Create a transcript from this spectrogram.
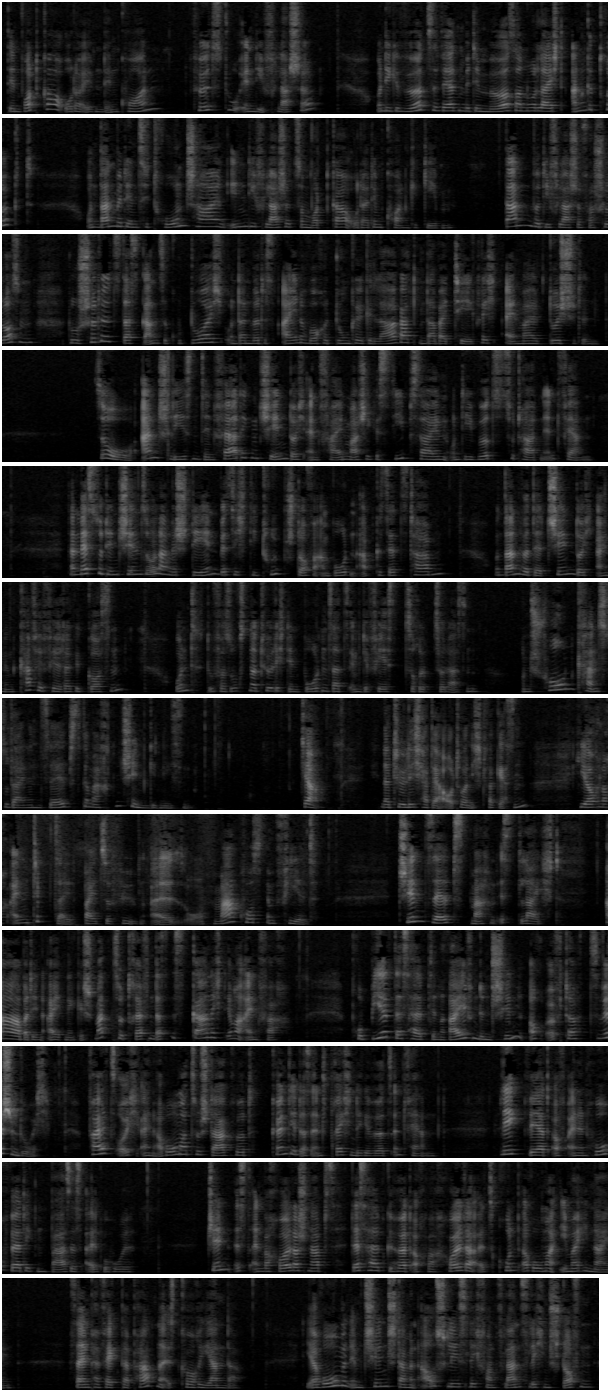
Den Wodka oder eben den Korn füllst du in die Flasche und die Gewürze werden mit dem Mörser nur leicht angedrückt und dann mit den Zitronenschalen in die Flasche zum Wodka oder dem Korn gegeben. Dann wird die Flasche verschlossen Du schüttelst das Ganze gut durch und dann wird es eine Woche dunkel gelagert und dabei täglich einmal durchschütteln. So, anschließend den fertigen Gin durch ein feinmaschiges Sieb sein und die Würzzutaten entfernen. Dann lässt du den Gin so lange stehen, bis sich die Trübstoffe am Boden abgesetzt haben und dann wird der Gin durch einen Kaffeefilter gegossen und du versuchst natürlich den Bodensatz im Gefäß zurückzulassen und schon kannst du deinen selbstgemachten Gin genießen. Tja, natürlich hat der Autor nicht vergessen, hier auch noch einen Tipp beizufügen. Also, Markus empfiehlt, Gin selbst machen ist leicht, aber den eigenen Geschmack zu treffen, das ist gar nicht immer einfach. Probiert deshalb den reifenden Gin auch öfter zwischendurch. Falls euch ein Aroma zu stark wird, könnt ihr das entsprechende Gewürz entfernen legt Wert auf einen hochwertigen Basisalkohol. Gin ist ein Wacholderschnaps, deshalb gehört auch Wacholder als Grundaroma immer hinein. Sein perfekter Partner ist Koriander. Die Aromen im Gin stammen ausschließlich von pflanzlichen Stoffen,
